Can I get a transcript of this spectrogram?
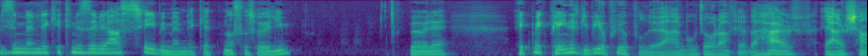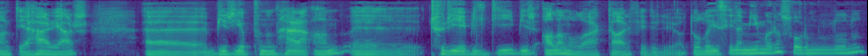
bizim memleketimizde biraz şey bir memleket nasıl söyleyeyim böyle ekmek peynir gibi yapı yapılıyor yani bu coğrafyada her yer şantiye her yer e, bir yapının her an e, türeyebildiği bir alan olarak tarif ediliyor. Dolayısıyla mimarın sorumluluğunun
